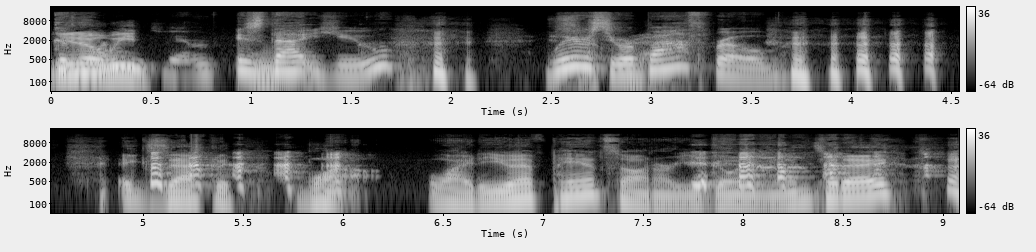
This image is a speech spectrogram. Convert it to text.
Good you know, morning, Jim. Is that you? we. Where's Is your right? bathrobe? exactly. why, why do you have pants on? Are you going in today?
